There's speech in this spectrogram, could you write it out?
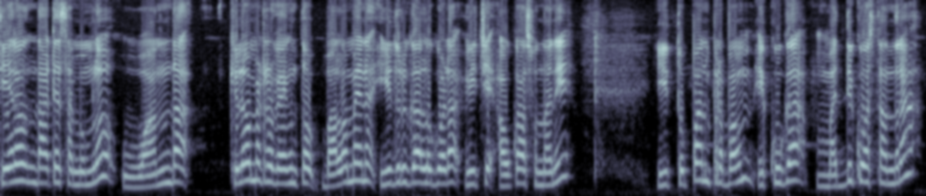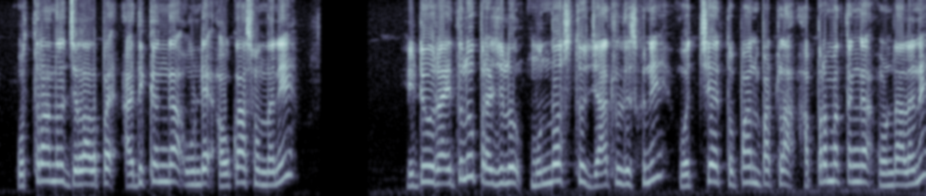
తీరం దాటే సమయంలో వంద కిలోమీటర్ వేగంతో బలమైన ఈదురుగాలు కూడా వీచే అవకాశం ఉందని ఈ తుఫాన్ ప్రభావం ఎక్కువగా మధ్య కోస్తాంధ్ర ఉత్తరాంధ్ర జిల్లాలపై అధికంగా ఉండే అవకాశం ఉందని ఇటు రైతులు ప్రజలు ముందస్తు జాతలు తీసుకుని వచ్చే తుఫాన్ పట్ల అప్రమత్తంగా ఉండాలని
